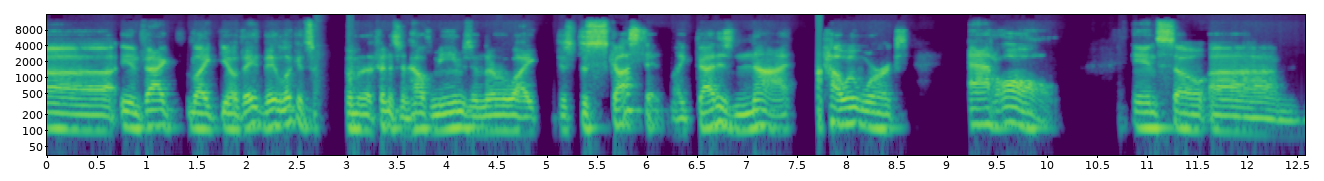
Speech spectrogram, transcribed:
Uh, in fact, like you know, they they look at some of the fitness and health memes and they're like just disgusted. Like that is not how it works at all. And so, um,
